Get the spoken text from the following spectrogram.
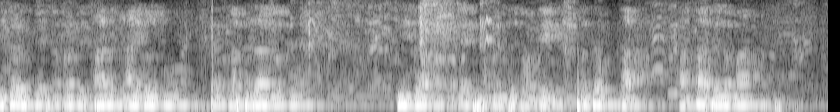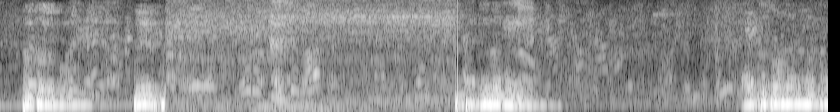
ఇక్కడ వచ్చేసినటువంటి స్థానిక నాయకులకు లబ్ధిదారులకు ఈ గ్రామ పంచాయతీ సంబంధించినటువంటి ప్రతి ఒక్క అక్కా చెల్లమ్మ ప్రజలకు పేరు మధ్యలోని రైతు సోదరులకు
